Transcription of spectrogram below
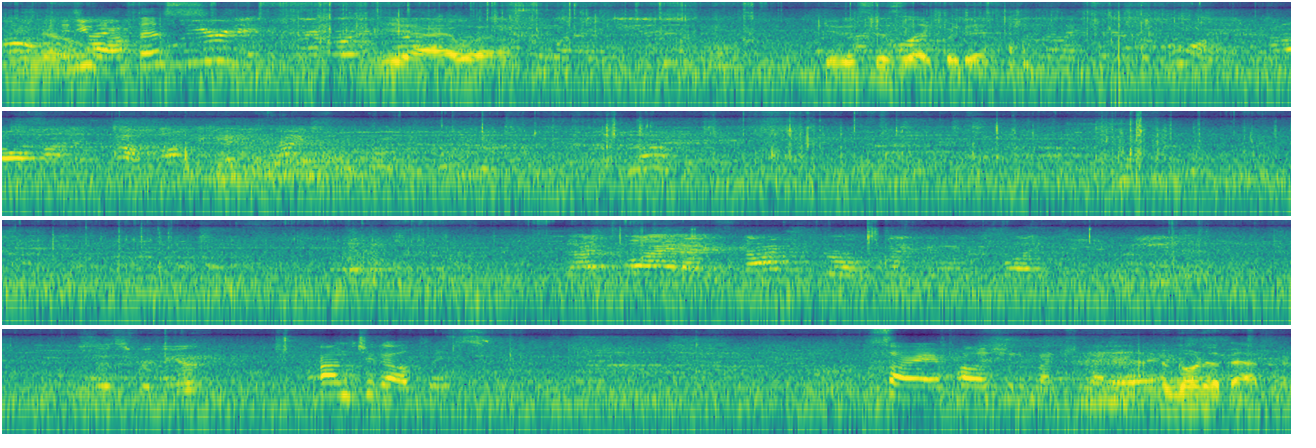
I know. Did you want this? Cleared it, 'cause I've already Yeah, I got will. what I needed. Okay, this is liquid. And then I cleared the floor. But all of a sudden, it stopped something and it's right. That's why I stopped real quick and was like, do you need it? Is this for here? Um, to go, please. Sorry, I probably should have mentioned that I'm going to the bathroom.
